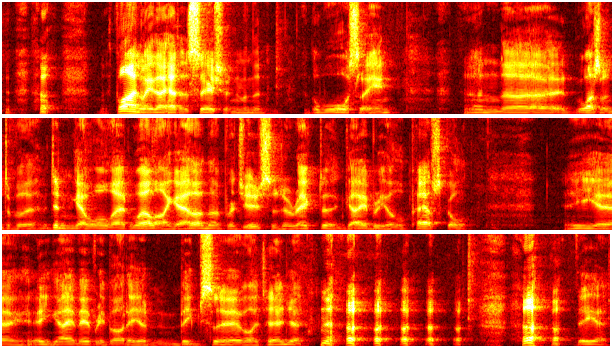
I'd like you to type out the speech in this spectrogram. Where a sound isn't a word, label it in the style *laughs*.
Finally, they had a session in the, the war scene, and uh, it wasn't, uh, it didn't go all that well, I gather. And the producer director, Gabriel Pascal, he, uh, he gave everybody a big serve, I tell you. *laughs* yeah.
